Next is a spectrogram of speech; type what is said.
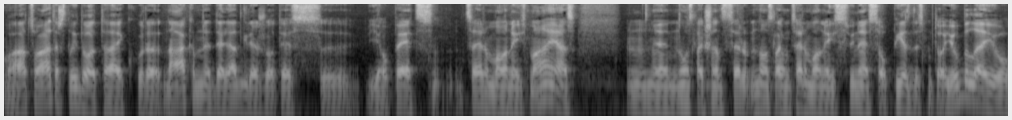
vācu ātras lidotāju, kura nākamnedēļ atgriežoties eh, jau pēc ceremonijas mājās. Mm, eh, noslēguma ceremonijas svinēs savu 50. jubileju,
